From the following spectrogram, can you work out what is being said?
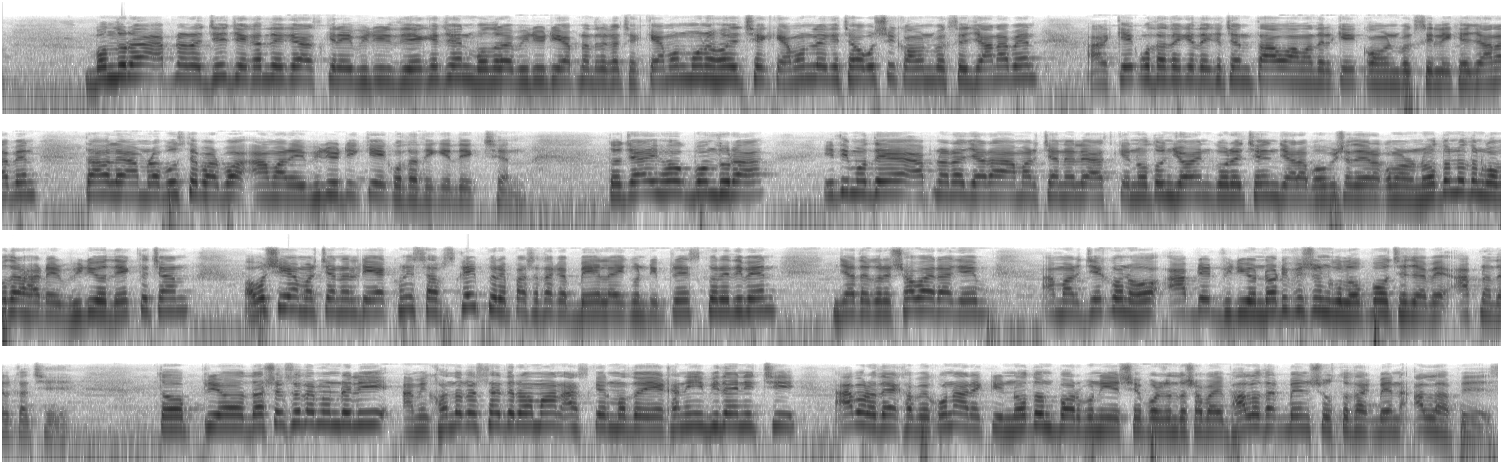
বন্ধুরা, আপনারা যে যেখান থেকে আজকের এই ভিডিওটি দেখেছেন, বন্ধুরা, ভিডিওটি আপনাদের কাছে কেমন মনে হয়েছে, কেমন লেগেছে অবশ্যই কমেন্ট বক্সে জানাবেন। আর কে কোথা থেকে দেখেছেন তাও আমাদেরকে কমেন্ট বক্সে লিখে জানাবেন। তাহলে আমরা বুঝতে পারব আমার এই ভিডিওটি কে কোথা থেকে দেখছেন। তো যাই হোক, বন্ধুরা ইতিমধ্যে আপনারা যারা আমার চ্যানেলে আজকে নতুন জয়েন করেছেন, যারা ভবিষ্যতে এরকম নতুন নতুন কবুতর হাটের ভিডিও দেখতে চান, অবশ্যই আমার চ্যানেলটি এখনই সাবস্ক্রাইব করে পাশে থাকা বেল আইকনটি প্রেস করে দিবেন, যাতে করে সবার আগে আমার যে কোনো আপডেট ভিডিও নোটিফিকেশনগুলো পৌঁছে যাবে আপনাদের কাছে। তো প্রিয় দর্শক শ্রোতা মণ্ডলী, আমি খন্দকার সাইদুর রহমান, আজকের মতো এখানেই বিদায় নিচ্ছি। আবারও দেখা হবে কোনো আরেকটি নতুন পর্ব নিয়ে, সে পর্যন্ত সবাই ভালো থাকবেন, সুস্থ থাকবেন, আল্লাহ হাফেজ।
